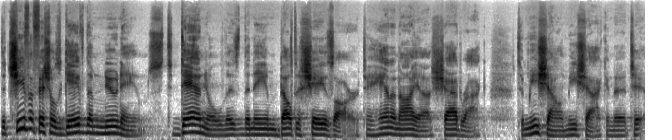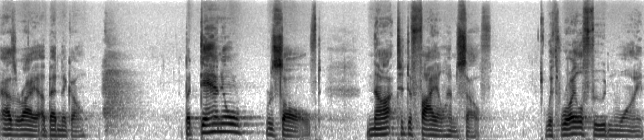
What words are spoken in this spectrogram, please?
The chief officials gave them new names. To Daniel, the name Belteshazzar. To Hananiah, Shadrach. To Mishael, Meshach. And to Azariah, Abednego. But Daniel resolved not to defile himself with royal food and wine.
